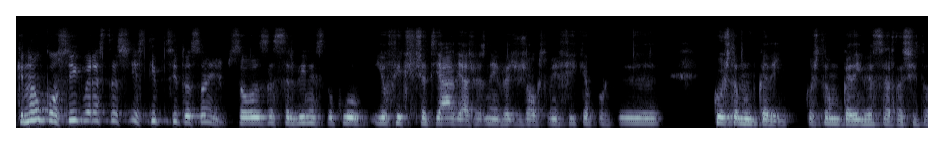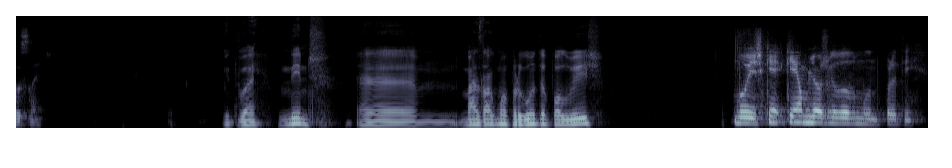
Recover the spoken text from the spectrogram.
que não consigo ver estas, este tipo de situações, pessoas a servirem-se do clube. E eu fico chateado e às vezes nem vejo os jogos do Benfica porque custa-me um bocadinho, custa-me um bocadinho ver certas situações. Muito bem. Meninos, uh, mais alguma pergunta para o Luís? Luís, quem, quem, é o melhor jogador do mundo para ti?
